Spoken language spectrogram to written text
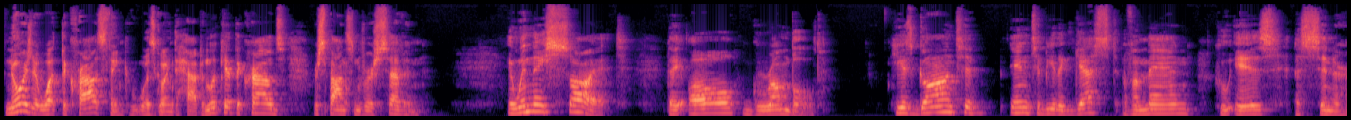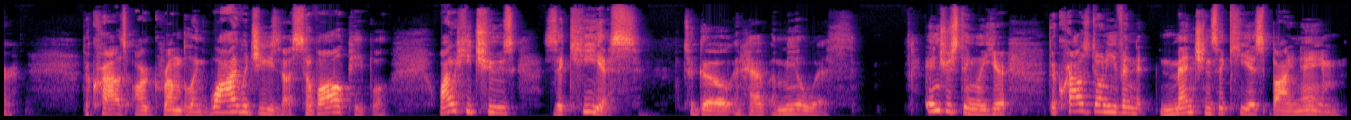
nor is it what the crowds think was going to happen. Look at the crowd's response in verse 7. And when they saw it, they all grumbled. He has gone to, in to be the guest of a man who is a sinner. The crowds are grumbling. Why would Jesus, of all people, why would he choose Zacchaeus to go and have a meal with? Interestingly, here, the crowds don't even mention Zacchaeus by name.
